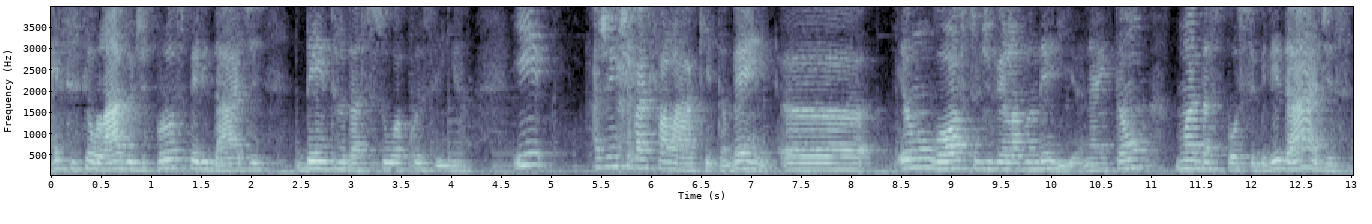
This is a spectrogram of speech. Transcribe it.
esse seu lado de prosperidade dentro da sua cozinha? E a gente vai falar aqui também. Uh, eu não gosto de ver lavanderia, né? Então, uma das possibilidades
